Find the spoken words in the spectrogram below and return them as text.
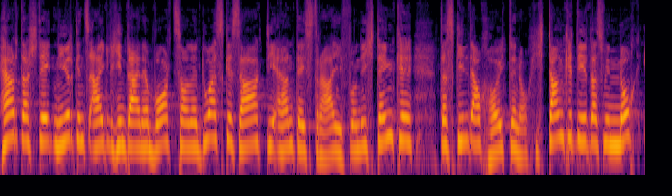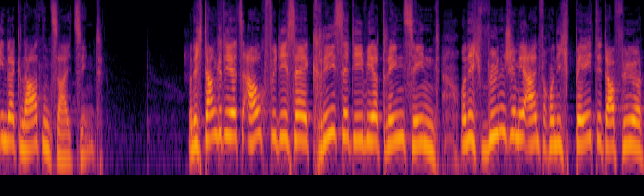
Herr, das steht nirgends eigentlich in deinem Wort, sondern du hast gesagt, die Ernte ist reif. Und ich denke, das gilt auch heute noch. Ich danke dir, dass wir noch in der Gnadenzeit sind. Und ich danke dir jetzt auch für diese Krise, die wir drin sind. Und ich wünsche mir einfach und ich bete dafür,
